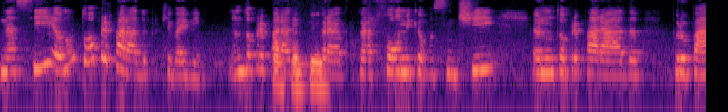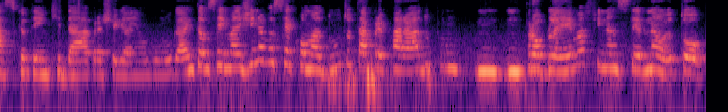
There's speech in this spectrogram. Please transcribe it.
Nasci, eu não estou preparado para o que vai vir. Eu não estou preparado para a fome que eu vou sentir. Eu não estou preparada para o passo que eu tenho que dar para chegar em algum lugar. Então, você imagina você como adulto estar tá preparado para um, um, um, problema financeiro? Não, eu tô.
